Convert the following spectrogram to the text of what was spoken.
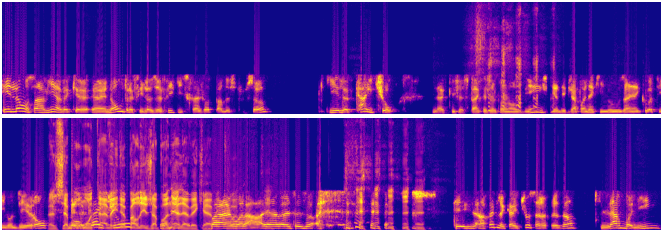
Et là, on s'en vient avec euh, une autre philosophie qui se rajoute par-dessus tout ça, qui est le kaicho. J'espère que je le prononce bien. Il y a des Japonais qui nous écoutent, ils nous le diront. Je sais pas, moi, kaicho- t'avais de parler japonais là, avec, avec Ben toi. voilà, euh, c'est ça. En fait, le caoutchouc, ça représente l'harmonie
